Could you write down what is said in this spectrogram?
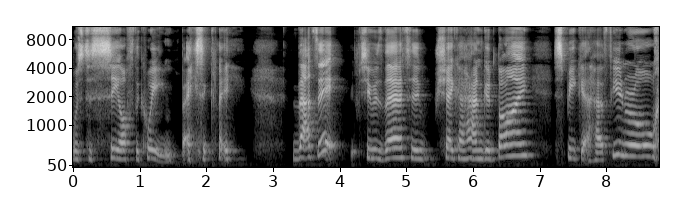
was to see off the Queen, basically. That's it. She was there to shake her hand goodbye, speak at her funeral,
